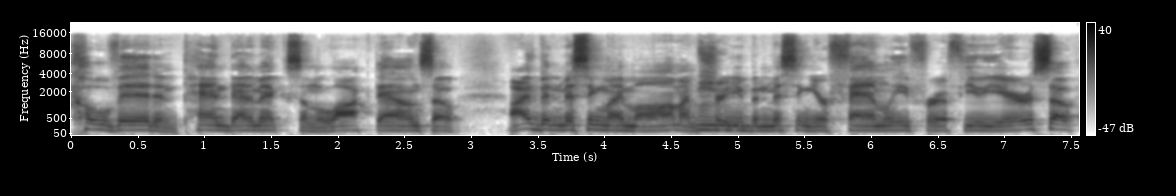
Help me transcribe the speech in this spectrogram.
COVID and pandemics and lockdown. So I've been missing my mom. I'm sure mm. you've been missing your family for a few years. So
